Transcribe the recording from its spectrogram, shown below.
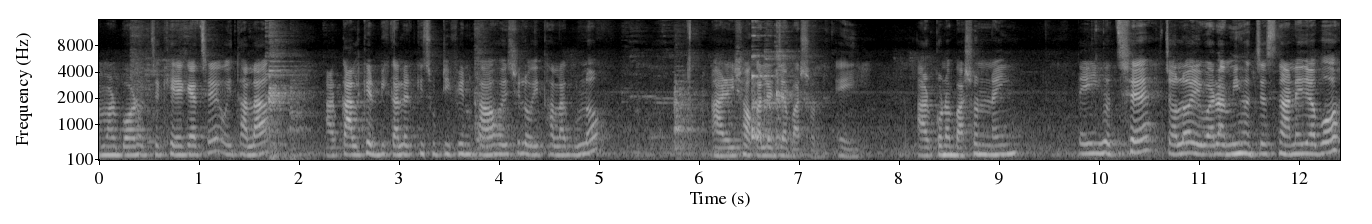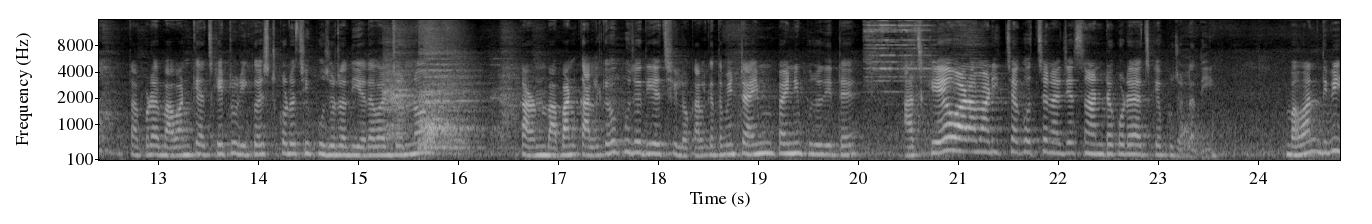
আমার বর হচ্ছে খেয়ে গেছে ওই থালা। আর কালকের বিকালের কিছু টিফিন খাওয়া হয়েছিল ওই থালাগুলো। আর এই সকালের যা বাসন, এই, আর কোনো বাসন নাই। এই হচ্ছে, চলো এবার আমি হচ্ছে স্নানে যাব। তারপরে বাবানকে আজকে একটু রিকোয়েস্ট করেছি পুজোটা দিয়ে দেওয়ার জন্য। কারণ বাবান কালকেও পুজো দিয়েছিল, কালকে তো আমি টাইম পাইনি পুজো দিতে। আজকেও আর আমার ইচ্ছা করছে না যে স্নানটা করে আজকে পুজোটা দিই। বাবান, দিবি?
